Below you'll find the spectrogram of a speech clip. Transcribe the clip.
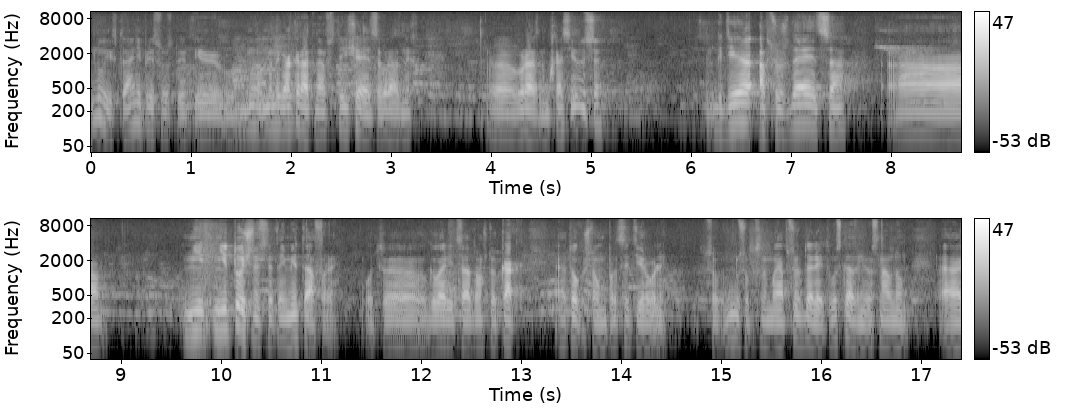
ну, и в Тане присутствует, и многократно встречается в разных в разном хасидусе, где обсуждается неточность этой метафоры. Вот э, говорится о том, что как, э, только что мы процитировали, ну, собственно, мы обсуждали это высказывание в основном, э,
